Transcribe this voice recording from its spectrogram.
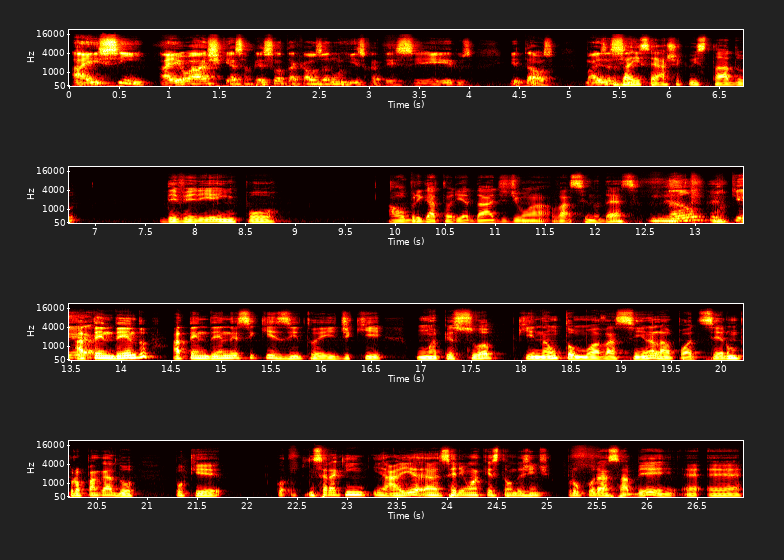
Aí sim, aí eu acho que essa pessoa está causando um risco a terceiros e tal. Mas, assim, Mas aí você acha que o Estado deveria impor a obrigatoriedade de uma vacina dessa? não porque Atendendo, atendendo esse quesito aí de que uma pessoa que não tomou a vacina, ela pode ser um propagador. Porque será que aí eh, seria uma questão da gente procurar saber é, é,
